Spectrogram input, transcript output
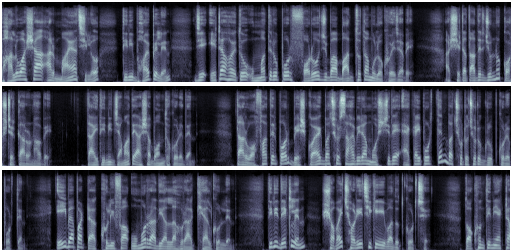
ভালোবাসা আর মায়া ছিল, তিনি ভয় পেলেন যে এটা হয়তো উম্মাতের ওপর ফরজ বা বাধ্যতামূলক হয়ে যাবে আর সেটা তাদের জন্য কষ্টের কারণ হবে। তাই তিনি জামাতে আসা বন্ধ করে দেন। তার ওয়াফাতের পর বেশ কয়েক বছর সাহাবিরা মসজিদে একাই পড়তেন বা ছোট ছোট গ্রুপ করে পড়তেন। এই ব্যাপারটা খলিফা উমর রাদি আল্লাহর খেয়াল করলেন। তিনি দেখলেন সবাই ছড়িয়ে ছিকে ইবাদত করছে। তখন তিনি একটা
